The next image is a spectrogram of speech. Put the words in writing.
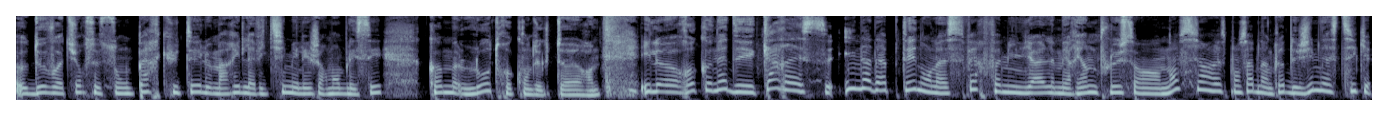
Deux voitures se sont percutées. Le mari de la victime est légèrement blessé, comme l'autre conducteur. Il reconnaît des caresses inadaptées dans la sphère familiale, mais rien de plus. Un ancien responsable d'un club de gymnastique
